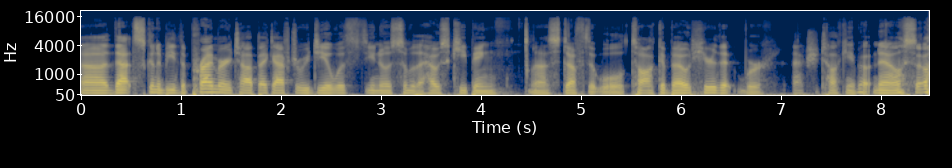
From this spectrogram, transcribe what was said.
Uh, that's going to be the primary topic after we deal with you know some of the housekeeping uh, stuff that we'll talk about here that we're actually talking about now so.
